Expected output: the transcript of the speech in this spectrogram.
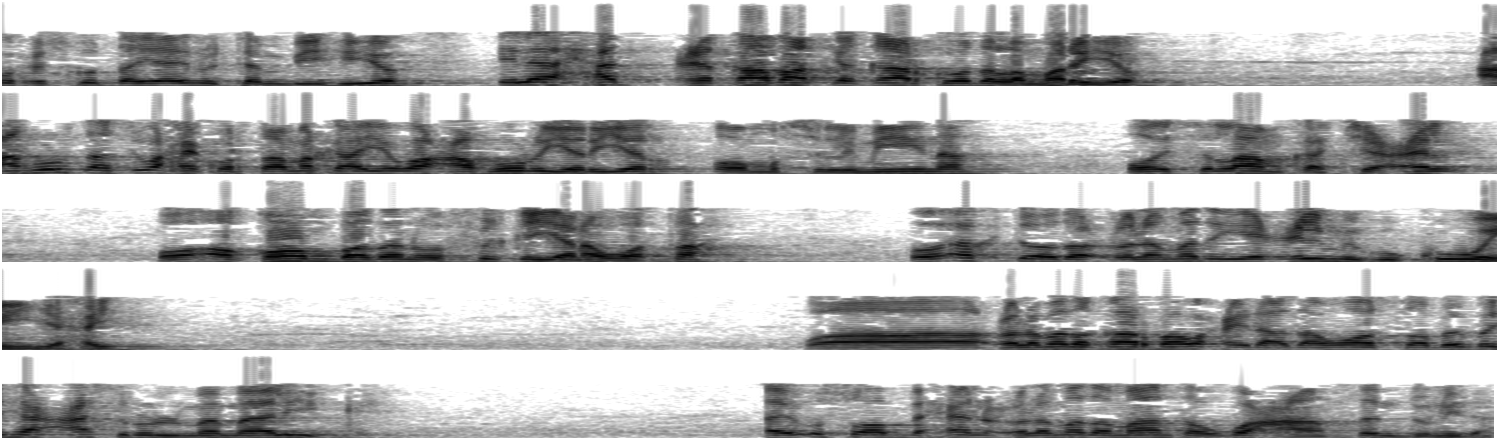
wuxuu isku dayaa inuu tambiihiyo ilaa xad ciqaabaadka qaarkood la mariyo. Carruurtaasi waxay kortaa markaa iyagoo carruur yaryar oo muslimiina oo islaamka jecel oo aqoon badan oo fiqiyana wata oo agtooda culammada iyo cilmigu ku weyn yahay. Waa culamada qaar baa waxay idhahdaan waa sababiha casrulmamaalik ay u soo baxeen culammada maanta ugu caansan dunida.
